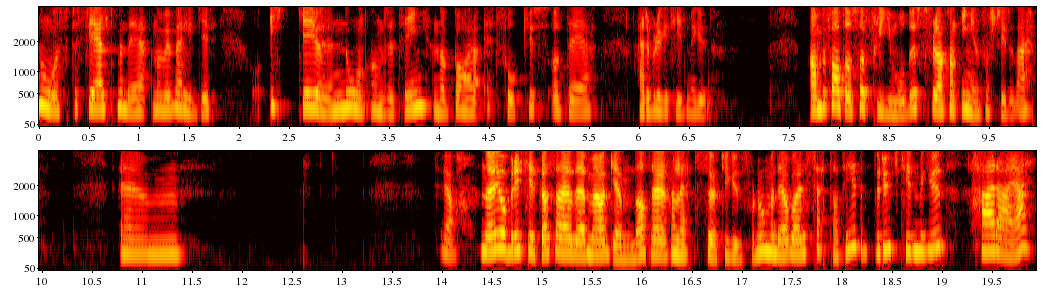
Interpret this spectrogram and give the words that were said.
noe spesielt med det når vi velger å ikke gjøre noen andre ting enn å bare ha ett fokus, og det er å bruke tid med Gud. Anbefalte også flymodus, for da kan ingen forstyrre deg. Um, ja. Når jeg jobber i kirka, så er det med agenda at jeg kan lett søke Gud for noe. Men det å bare sette av tid, bruk tid med Gud. Her er jeg.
